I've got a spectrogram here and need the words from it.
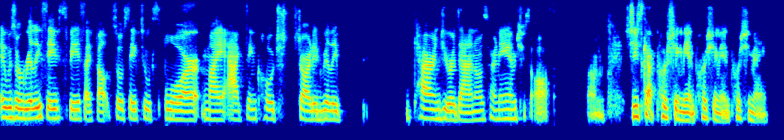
It was a really safe space. I felt so safe to explore. My acting coach started really Karen Giordano is her name. She's awesome. She just kept pushing me and pushing me and pushing me.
